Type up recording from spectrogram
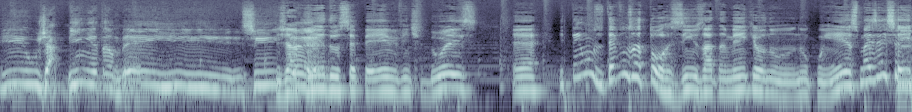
E o Japinha também. E, sim, Já é. vem do CPM 22. É, e tem uns, teve uns atorzinhos lá também que eu não, não conheço, mas é isso aí.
